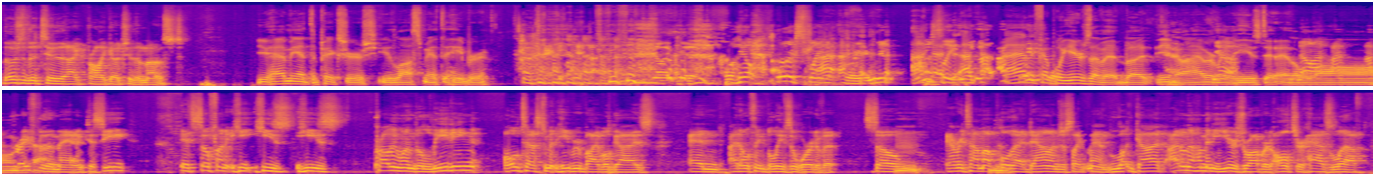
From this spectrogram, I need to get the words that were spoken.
Those are the two that I probably go to the most. You had me at the pictures. You lost me at the Hebrew. Okay. Yeah. no, well, he'll he'll explain it for you. I mean, honestly, I, I, I, had a couple years of it, but you know, I haven't yeah. really used it in a no, long. I, I pray time. for the man because he it's so funny. He, he's he's probably one of the leading Old Testament Hebrew Bible guys, and I don't think believes a word of it. So mm. every time I pull mm. that down, I'm just like, man, God, I don't know how many years Robert Alter has left,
